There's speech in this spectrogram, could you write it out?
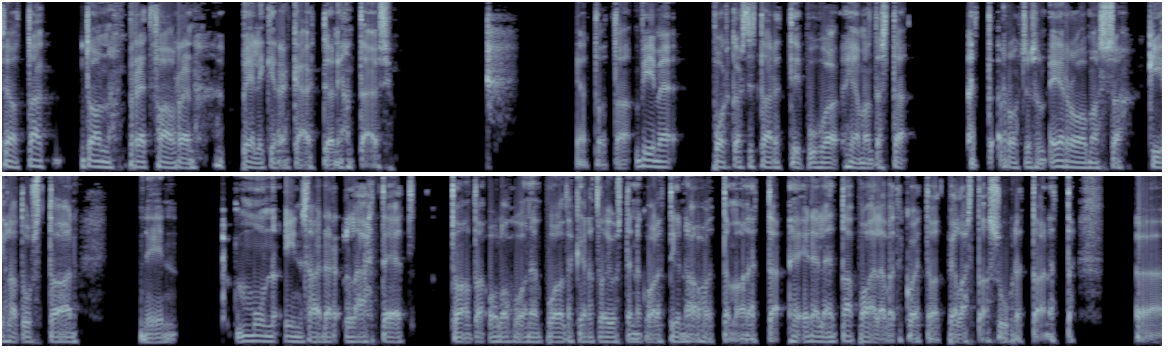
se ottaa ton Brett Favren pelikirjan käyttöön ihan täysin. Ja tota, viime podcastissa taidettiin puhua hieman tästä, että Rodgers on eroamassa kihlatustaan, niin mun insider-lähteet tuolta olohuoneen puolelta kertoi just ennen kuin alettiin nauhoittamaan, että he edelleen tapailevat ja koettavat pelastaa suhdettaan, että ää,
